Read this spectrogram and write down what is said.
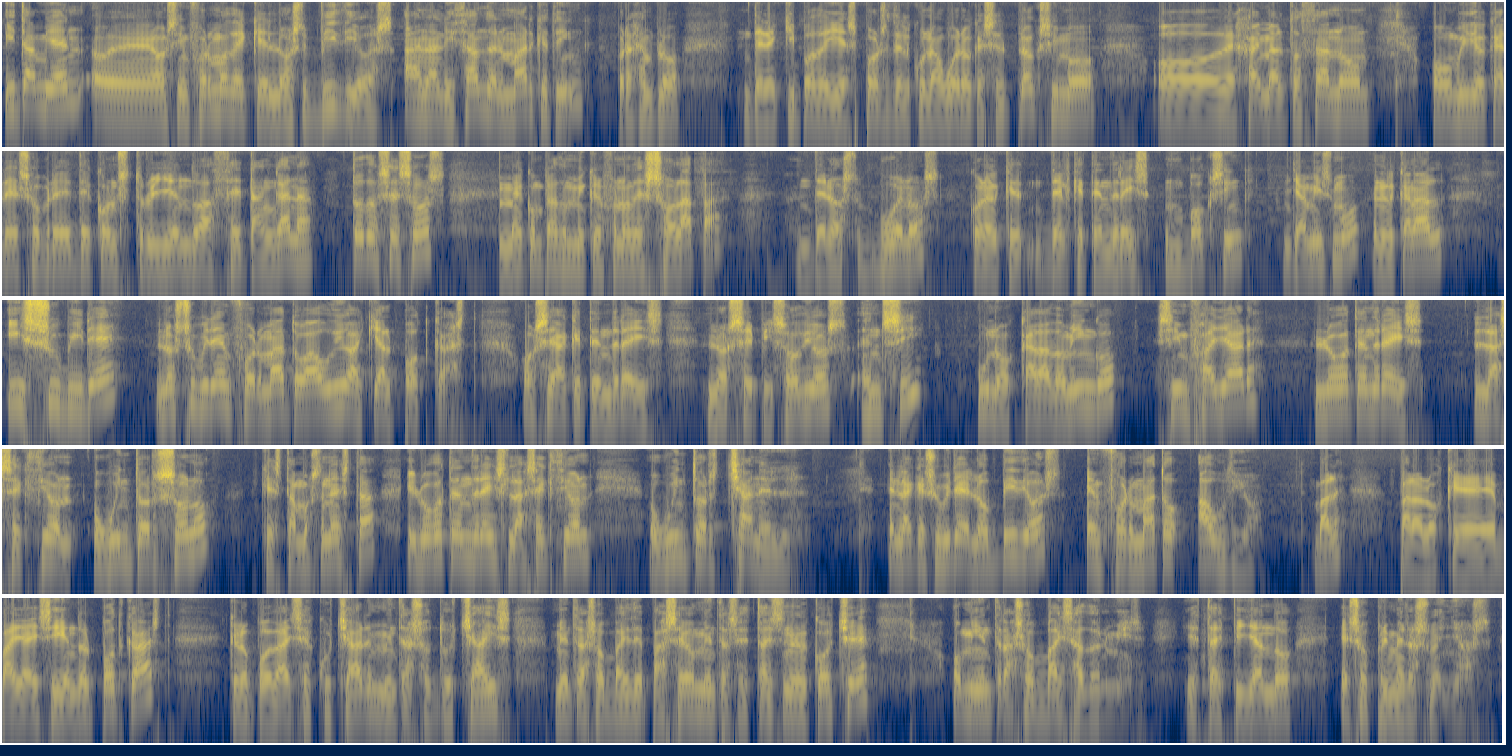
Y también eh, os informo de que los vídeos analizando el marketing, por ejemplo, del equipo de eSports del Cunagüero, que es el próximo, o de Jaime Altozano, o un vídeo que haré sobre deconstruyendo a Z Tangana. Todos esos me he comprado un micrófono de solapa, de los buenos, con el que, del que tendréis un boxing ya mismo en el canal, y subiré los subiré en formato audio aquí al podcast. O sea que tendréis los episodios en sí, uno cada domingo, sin fallar. Luego tendréis la sección Winter Solo, que estamos en esta, y luego tendréis la sección Winter Channel, en la que subiré los vídeos en formato audio, ¿vale? Para los que vayáis siguiendo el podcast, que lo podáis escuchar mientras os ducháis, mientras os vais de paseo, mientras estáis en el coche o mientras os vais a dormir y estáis pillando esos primeros sueños.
